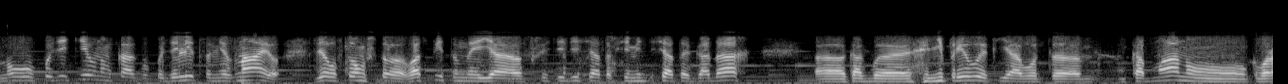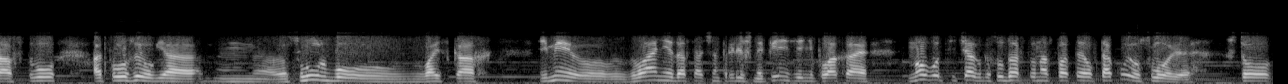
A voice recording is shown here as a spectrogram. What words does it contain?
Ну, позитивным как бы поделиться не знаю. Дело в том, что воспитанный я в 60-х, 70-х годах, э, как бы не привык я вот э, к обману, к воровству. Отслужил я э, службу в войсках, имею звание достаточно приличное, пенсия неплохая. Но вот сейчас государство нас поставило в такое условие, что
